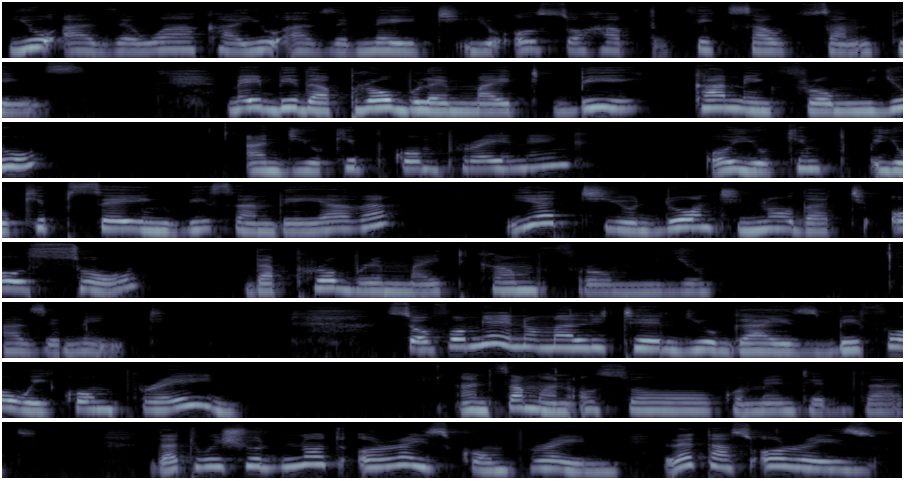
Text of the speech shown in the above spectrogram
you as a worker, you as a mate, you also have to fix out some things. Maybe the problem might be coming from you and you keep complaining or you keep you keep saying this and the other yet you don't know that also the problem might come from you as a mate so for me i normally tell you guys before we complain and someone also commented that that we should not always complain. Let us always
